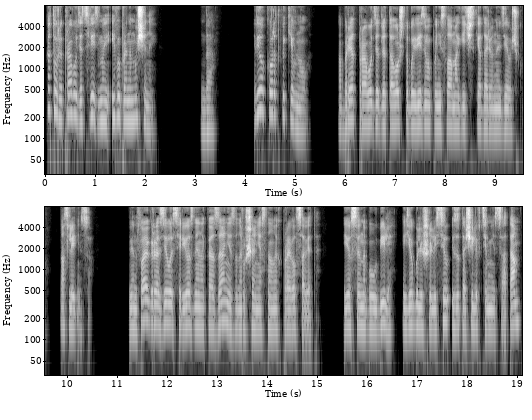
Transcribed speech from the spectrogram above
«Который проводят с ведьмой и выбранным мужчиной?» Да. Вил коротко кивнул. Обряд проводят для того, чтобы ведьма понесла магически одаренную девочку, наследницу. Винфай грозило серьезное наказание за нарушение основных правил совета. Ее сына бы убили, ее бы лишили сил и заточили в темницу, а там...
